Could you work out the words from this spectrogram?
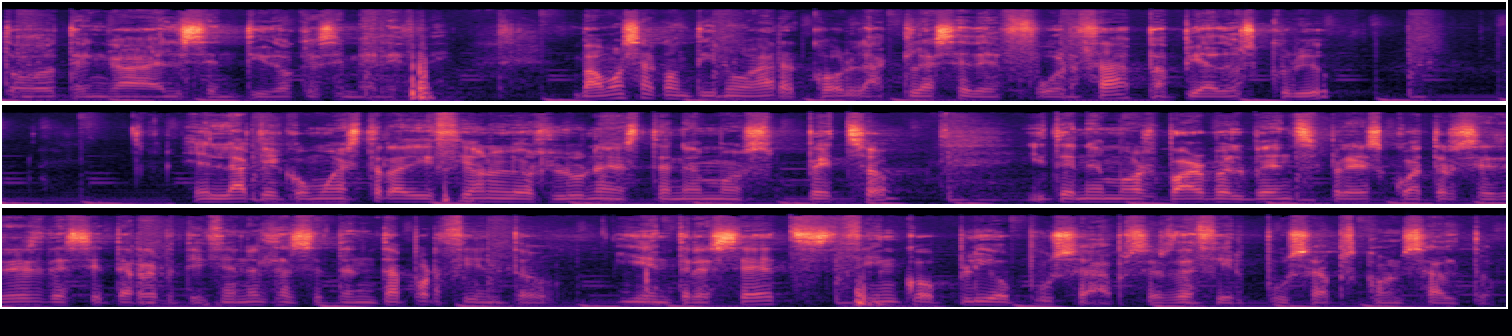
todo tenga el sentido que se merece. Vamos a continuar con la clase de fuerza, papiados crew, en la que como es tradición los lunes tenemos pecho y tenemos barbell bench press 4 series de 7 repeticiones del 70% y entre sets 5 plio push-ups, es decir, push-ups con salto.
